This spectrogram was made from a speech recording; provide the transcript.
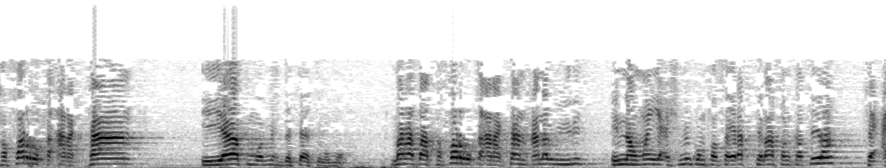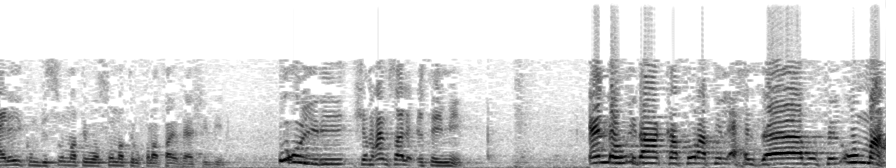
tafaruqa aragtaan إياكم ومحدثات الأمور. مرضى تفرق عركتان عن الويري إنه من يعش منكم فصير اختلافا كثيرا فعليكم بالسنة وسنة الخلفاء الراشدين. أغيري شمحان صالح عثيمين أنه إذا كثرت الأحزاب في الأمة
